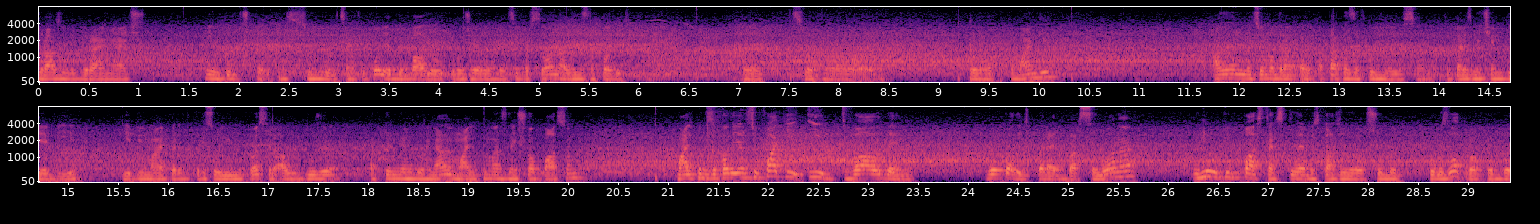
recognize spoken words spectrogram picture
зразу відбирає м'яч. Ні, тут сумбур в центрі поля, Дебалу окружили гравці Барселона, але він знаходить е, свого колега по команді. Але на цьому атака захлинулася. Тепер з м'ячем Діабі. Діабі має перед вільний простір, але дуже активно його доганяли. Малькома знайшов пасом. Мальком заходить Янсу Фаті і 2-1. Виходить вперед Барселона. Ну тут пас, так я би сказав, щоб повезло трохи, бо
